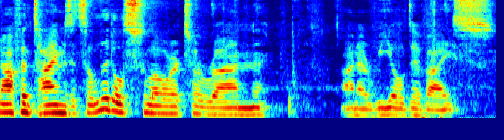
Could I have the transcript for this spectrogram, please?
And oftentimes it's a little slower to run on a real device.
